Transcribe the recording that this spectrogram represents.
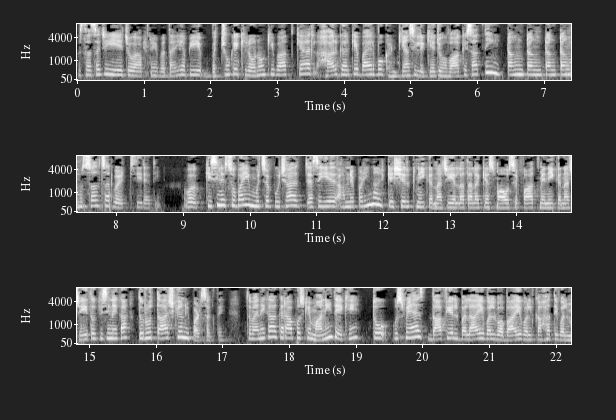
استاذہ جی یہ جو آپ نے بتائی ابھی بچوں کے کھلونوں کی بات، کیا ہر گھر کے باہر وہ گھنٹیاں سی لگی ہیں جو ہوا کے ساتھ نہیں؟ ٹنگ ٹنگ ٹنگ ٹنگ، مسلسل بیٹھتی رہتی۔ وہ کسی نے صبح ہی مجھ سے پوچھا، جیسے یہ ہم نے پڑھی نا کہ شرک نہیں کرنا چاہیے، اللہ تعالیٰ کے اسماء و صفات میں نہیں کرنا چاہیے، تو کسی نے کہا تو تاج کیوں نہیں پڑھ سکتے؟ تو میں نے کہا، اگر آپ اس کے معنی دیکھیں، تو اس میں ہے دافی البلائی ول وبائی ول قحط ول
